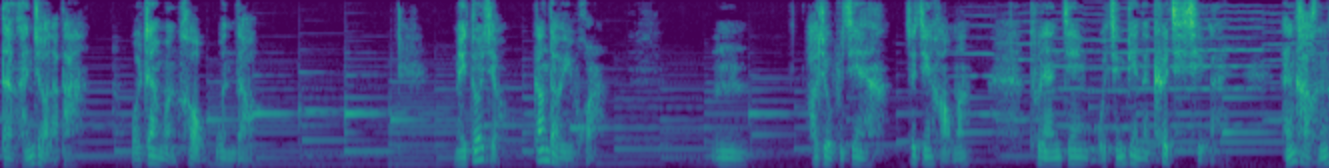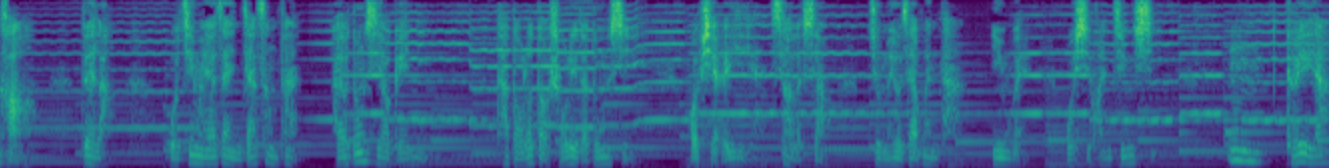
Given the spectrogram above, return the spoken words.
等很久了吧？我站稳后问道。没多久，刚到一会儿。嗯，好久不见，最近好吗？突然间，我竟变得客气起来。很好，很好。对了，我今晚要在你家蹭饭，还有东西要给你。他抖了抖手里的东西，我瞥了一眼，笑了笑，就没有再问他，因为我喜欢惊喜。嗯，可以呀，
